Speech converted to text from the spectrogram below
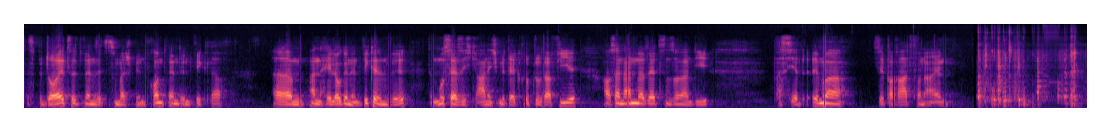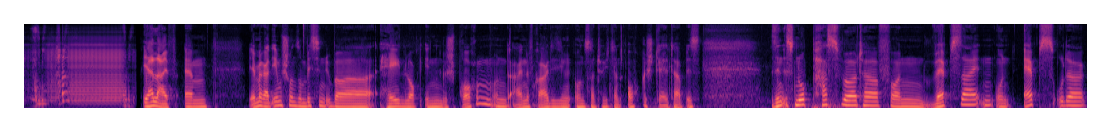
Das bedeutet, wenn jetzt zum Beispiel ein Frontend-Entwickler ähm, an Haylogin entwickeln will, dann muss er sich gar nicht mit der Kryptographie auseinandersetzen, sondern die passiert immer separat von allem. Ja, live. Ähm, wir haben ja gerade eben schon so ein bisschen über Hey Login gesprochen und eine Frage, die Sie uns natürlich dann auch gestellt haben, ist, sind es nur Passwörter von Webseiten und Apps oder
